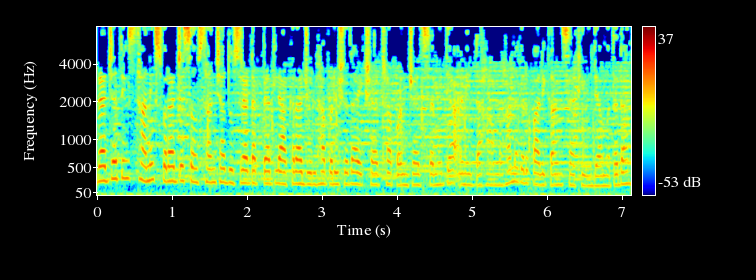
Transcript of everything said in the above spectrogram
राज्यातील स्थानिक स्वराज्य संस्थांच्या दुसऱ्या टप्प्यातल्या अकरा जिल्हा परिषदा एकशे अठरा पंचायत समित्या आणि दहा महानगरपालिकांसाठी उद्या मतदान.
